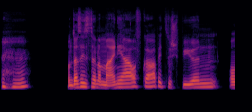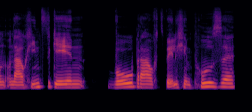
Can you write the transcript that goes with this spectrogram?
Mhm. Und das ist dann meine Aufgabe, zu spüren und, und auch hinzugehen, wo braucht es welche Impulse,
